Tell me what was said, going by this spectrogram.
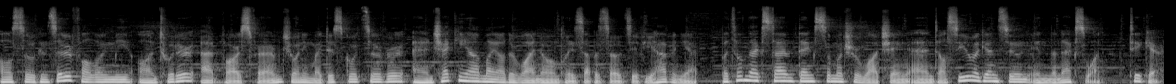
Also, consider following me on Twitter at VarsVerum, joining my Discord server, and checking out my other Why No One Plays episodes if you haven't yet. But till next time, thanks so much for watching, and I'll see you again soon in the next one. Take care.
